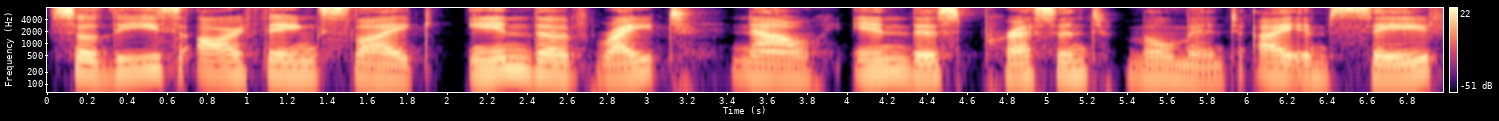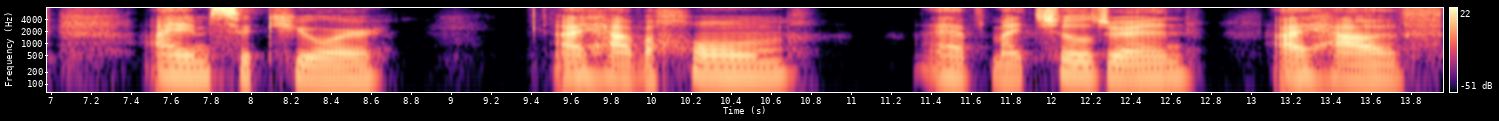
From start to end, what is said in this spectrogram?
So these are things like in the right now, in this present moment, I am safe, I am secure, I have a home. I have my children. I have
